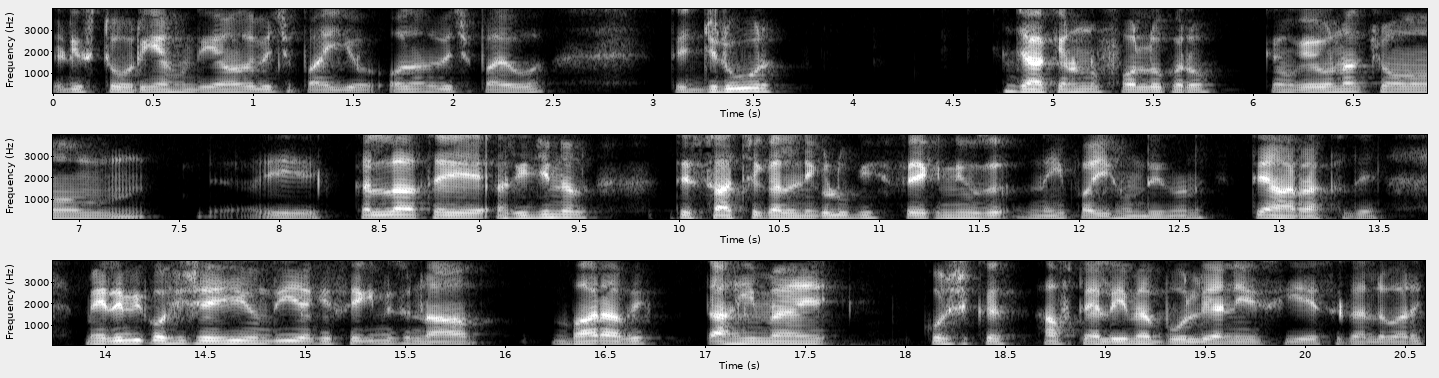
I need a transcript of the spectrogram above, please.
ਜਿਹੜੀ ਸਟੋਰੀਆਂ ਹੁੰਦੀਆਂ ਉਹਦੇ ਵਿੱਚ ਪਾਈਓ ਉਹਨਾਂ ਦੇ ਵਿੱਚ ਪਾਇਓ ਤੇ ਜ਼ਰੂਰ ਜਾ ਕੇ ਉਹਨਾਂ ਨੂੰ ਫੋਲੋ ਕਰੋ, ਕਿਉਂਕਿ ਉਹਨਾਂ ਚੋਂ ਇਹ ਕੱਲਾ ਤੇ origignal ਤੇ ਸੱਚ ਗੱਲ ਨਿਕਲੂਗੀ ਫੇਕ ਨਿਊਜ਼ ਨਹੀਂ ਪਾਈ ਹੁੰਦੀ ਉਹਨਾਂ ਨੇ, ਧਿਆਨ ਰੱਖਦੇ ਮੇਰੀ ਵੀ ਕੋਸ਼ਿਸ਼ ਇਹੀ ਹੁੰਦੀ ਹੈ ਕਿ ਫੇਕ ਨਿਊਜ਼ ਨਾ ਬਾਹਰ ਆਵੇ, ਤਾਂ ਹੀ ਮੈਂ ਕੁਝ ਕੁ ਹਫ਼ਤਿਆਂ ਲਈ ਮੈਂ ਬੋਲਿਆ ਨਹੀਂ ਸੀ ਇਸ ਗੱਲ ਬਾਰੇ,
